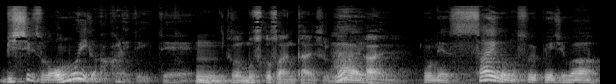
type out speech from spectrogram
びっしりその思いが書かれていて、うん、その息子さんに対するね、はい、はい、もうね最後の数ページは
